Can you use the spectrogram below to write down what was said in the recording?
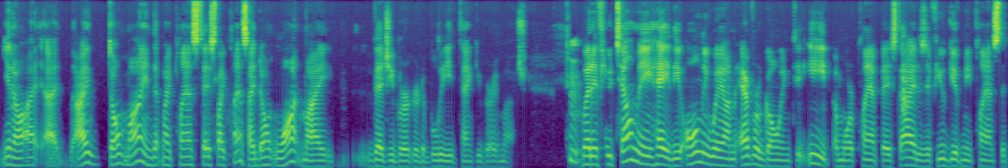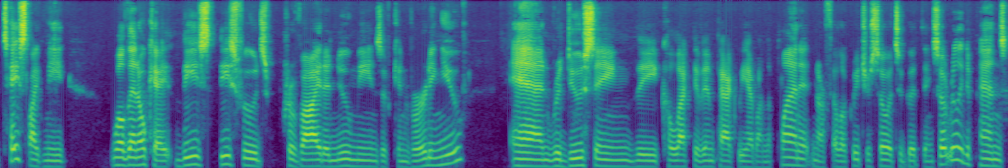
You know, I, I, I don't mind that my plants taste like plants. I don't want my veggie burger to bleed. Thank you very much. Hmm. But if you tell me, hey, the only way I'm ever going to eat a more plant based diet is if you give me plants that taste like meat, well then okay these these foods provide a new means of converting you and reducing the collective impact we have on the planet and our fellow creatures so it's a good thing. So it really depends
